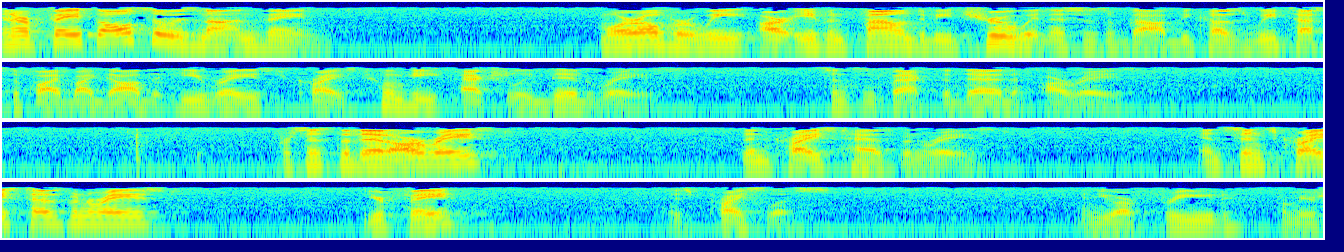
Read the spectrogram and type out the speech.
And our faith also is not in vain. Moreover, we are even found to be true witnesses of God because we testify by God that He raised Christ, whom He actually did raise, since in fact the dead are raised. For since the dead are raised, then Christ has been raised. And since Christ has been raised, your faith is priceless, and you are freed from your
